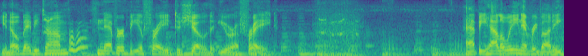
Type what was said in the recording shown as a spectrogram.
You know, Baby Tom, never be afraid to show that you're afraid. Happy Halloween, everybody.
